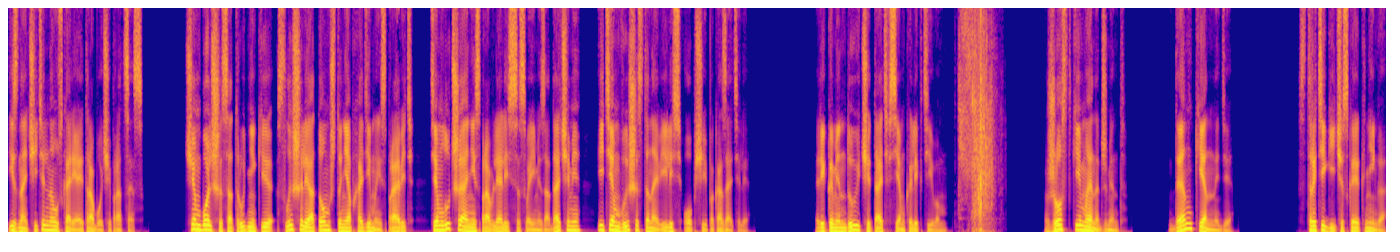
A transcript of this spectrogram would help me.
и значительно ускоряет рабочий процесс. Чем больше сотрудники слышали о том, что необходимо исправить, тем лучше они справлялись со своими задачами и тем выше становились общие показатели. Рекомендую читать всем коллективам. Жесткий менеджмент. Дэн Кеннеди. Стратегическая книга.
